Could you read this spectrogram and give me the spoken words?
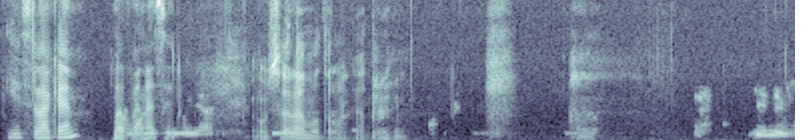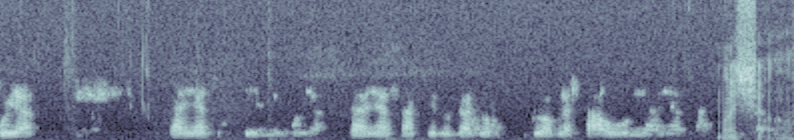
Ya, silakan Bapak Nasir. Waalaikumsalam warahmatullahi wabarakatuh. Gini Bu ya. Saya ini Bu ya. Saya sakit udah du- 12 tahun. Masya Allah.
